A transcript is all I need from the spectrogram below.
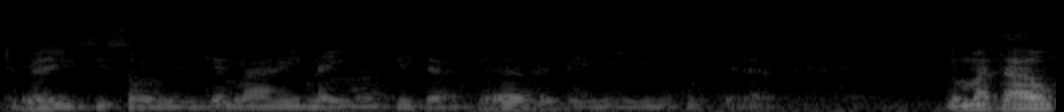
especially Yeah. you see someone you get married nine months later Yeah. a baby and things like that no matter how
